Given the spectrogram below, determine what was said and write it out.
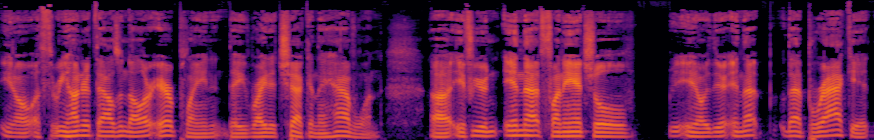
you know a three hundred thousand dollar airplane. They write a check and they have one. Uh, if you're in that financial, you know, in that that bracket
